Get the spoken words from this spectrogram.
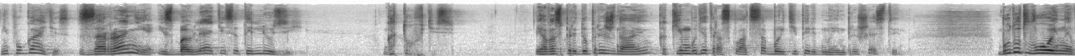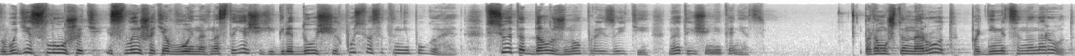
Не пугайтесь. Заранее избавляйтесь от иллюзий. Готовьтесь. Я вас предупреждаю, каким будет расклад событий перед моим пришествием. Будут войны, вы будете слушать и слышать о войнах, настоящих и грядущих. Пусть вас это не пугает. Все это должно произойти, но это еще не конец. Потому что народ поднимется на народ,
